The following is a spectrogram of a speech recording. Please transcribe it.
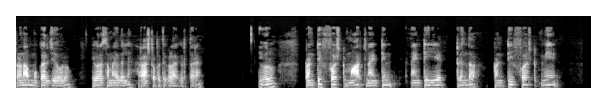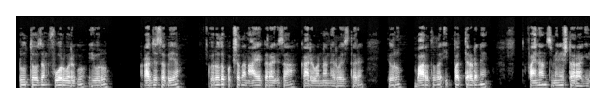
ಪ್ರಣಬ್ ಮುಖರ್ಜಿ ಅವರು ಇವರ ಸಮಯದಲ್ಲಿ ರಾಷ್ಟ್ರಪತಿಗಳಾಗಿರ್ತಾರೆ. ಇವರು twenty first March nineteen ninety ಏಟ್ರಿಂದ twenty first May two thousand ಫೋರ್ವರೆಗೂ ಇವರು ರಾಜ್ಯಸಭೆಯ ವಿರೋಧ ಪಕ್ಷದ ನಾಯಕರಾಗಿ ಸಹ ಕಾರ್ಯವನ್ನು ನಿರ್ವಹಿಸ್ತಾರೆ. ಇವರು ಭಾರತದ ಇಪ್ಪತ್ತೆರಡನೇ ಫೈನಾನ್ಸ್ ಮಿನಿಸ್ಟರ್ ಆಗಿ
